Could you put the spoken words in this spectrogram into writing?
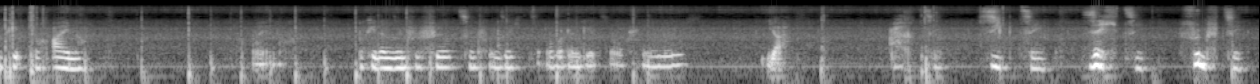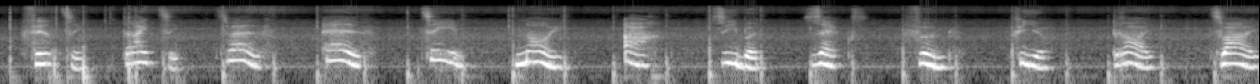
Okay, noch einer. Okay, dann sind wir 14 von 16, aber dann geht es auch schon los. Ja. 18, 17, 16, 15, 14, 13, 12, 11, 10, 9, 8, 7, 6, 5, 4, 3, 2,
